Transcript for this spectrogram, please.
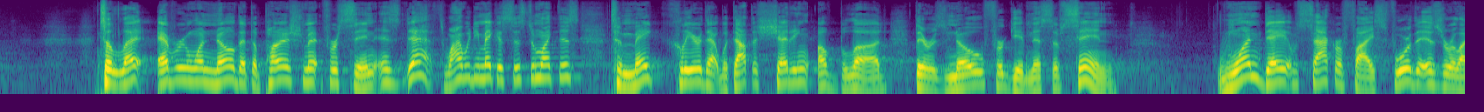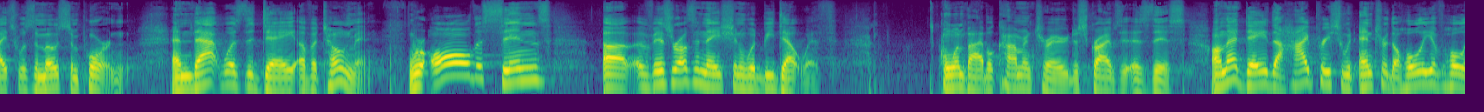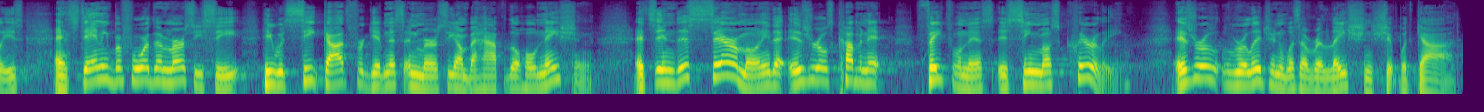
To let everyone know that the punishment for sin is death. Why would he make a system like this? To make clear that without the shedding of blood, there is no forgiveness of sin. One day of sacrifice for the Israelites was the most important, and that was the Day of Atonement, where all the sins uh, of Israel as a nation would be dealt with. One Bible commentary describes it as this On that day, the high priest would enter the Holy of Holies, and standing before the mercy seat, he would seek God's forgiveness and mercy on behalf of the whole nation. It's in this ceremony that Israel's covenant faithfulness is seen most clearly. Israel's religion was a relationship with God.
